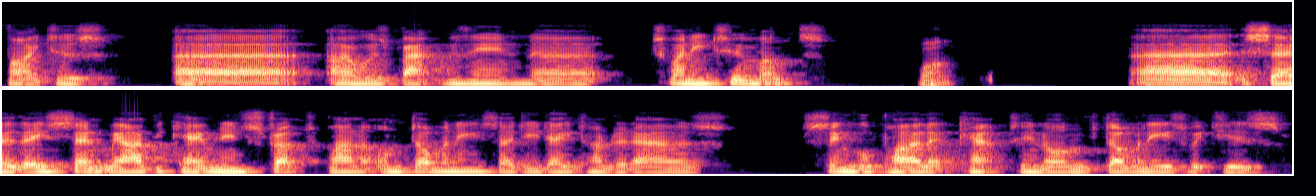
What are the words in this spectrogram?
fighters. Uh, I was back within uh, 22 months. Wow. Uh, so they sent me, I became an instructor pilot on Dominies. I did 800 hours, single pilot captain on Dominies, which is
